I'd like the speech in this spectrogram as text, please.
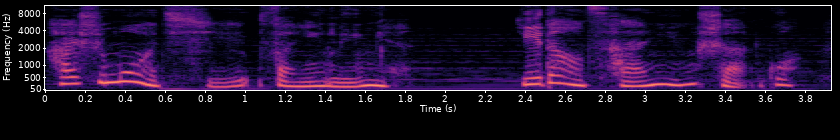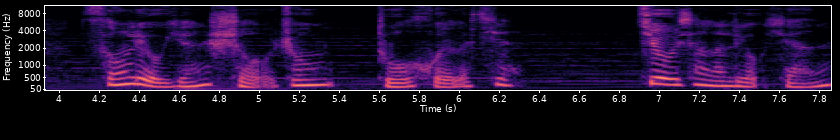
还是莫奇反应灵敏，一道残影闪过，从柳岩手中夺回了剑，救下了柳岩。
